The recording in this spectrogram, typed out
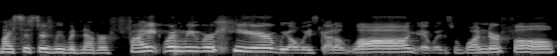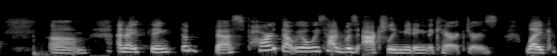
my sisters, we would never fight when we were here. We always got along. It was wonderful. Um, and I think the best part that we always had was actually meeting the characters. Like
